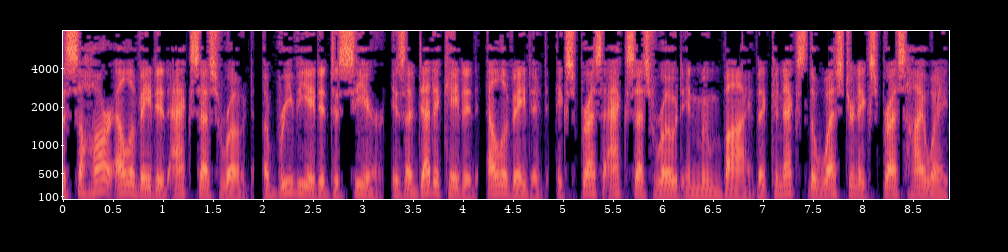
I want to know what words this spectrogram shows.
The Sahar Elevated Access Road, abbreviated to SEER, is a dedicated, elevated, express access road in Mumbai that connects the Western Express Highway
